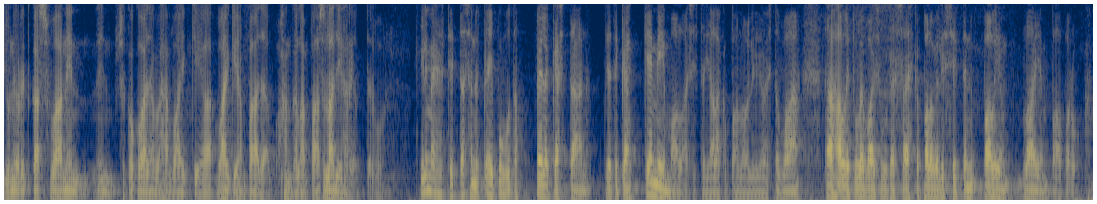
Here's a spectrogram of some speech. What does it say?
juniorit kasvaa, niin, niin se koko ajan vähän vaikea, vaikeampaa ja hankalampaa se lajiharjoittelu on. Ilmeisesti tässä nyt ei puhuta pelkästään tietenkään kemimaalaisista jalkapalloilijoista, vaan tämä halli tulevaisuudessa ehkä palvelisi sitten paljon laajempaa porukkaa.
